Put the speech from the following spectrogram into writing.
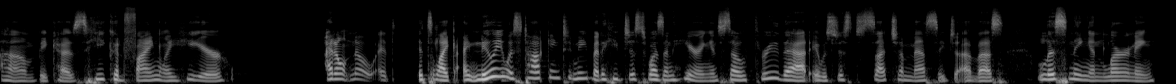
um, because he could finally hear. I don't know. It, it's like I knew he was talking to me, but he just wasn't hearing. And so through that, it was just such a message of us listening and learning.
